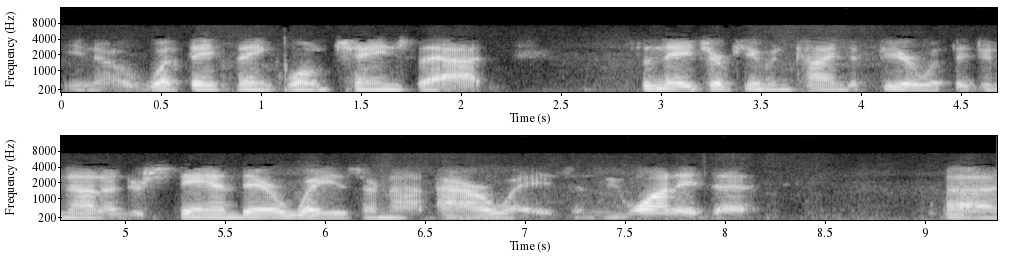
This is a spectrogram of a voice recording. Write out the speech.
You know, what they think won't change that. It's the nature of humankind to fear what they do not understand. Their ways are not our ways. And we wanted to, uh,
